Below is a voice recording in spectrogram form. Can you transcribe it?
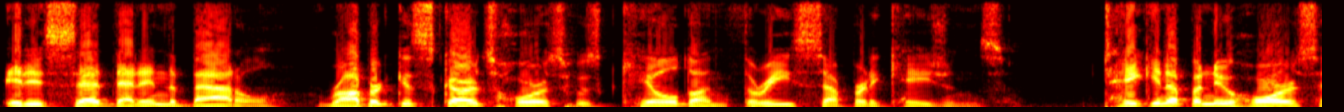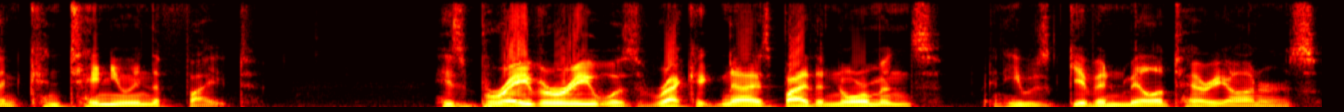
It is said that in the battle, Robert Guiscard's horse was killed on three separate occasions, taking up a new horse and continuing the fight. His bravery was recognized by the Normans, and he was given military honors.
